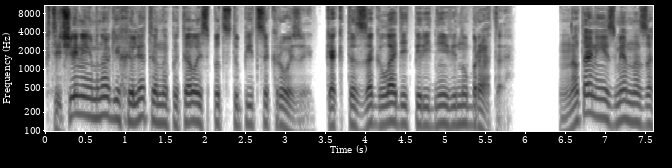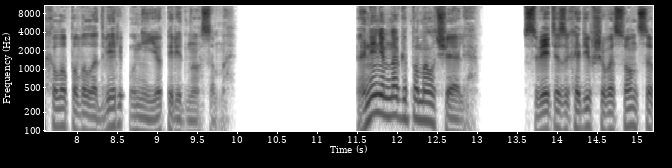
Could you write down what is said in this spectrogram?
В течение многих лет она пыталась подступиться к Розе, как-то загладить перед ней вину брата, но та неизменно захлопывала дверь у нее перед носом. Они немного помолчали. В свете заходившего солнца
